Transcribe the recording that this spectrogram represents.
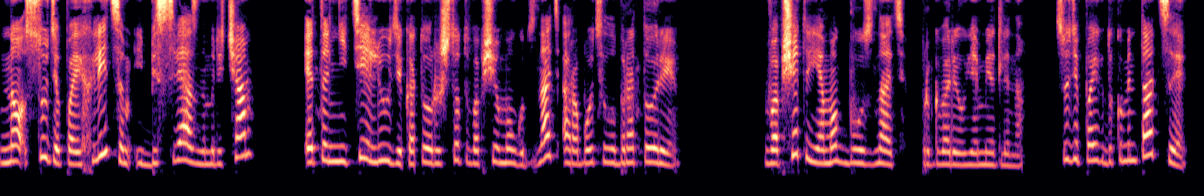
но, судя по их лицам и бессвязным речам, это не те люди, которые что-то вообще могут знать о работе лаборатории. «Вообще-то я мог бы узнать», — проговорил я медленно. Судя по их документации,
